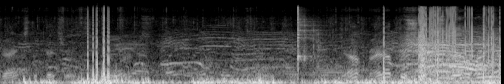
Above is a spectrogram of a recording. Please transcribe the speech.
Strikes the pitcher. Yep, right up the shit.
